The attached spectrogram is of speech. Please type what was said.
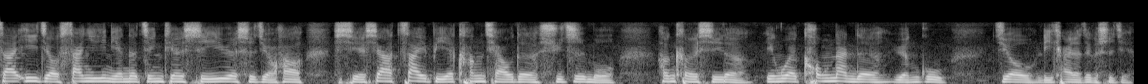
在一九三一年的今天，十一月十九号，写下《再别康桥》的徐志摩，很可惜的，因为空难的缘故，就离开了这个世界。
